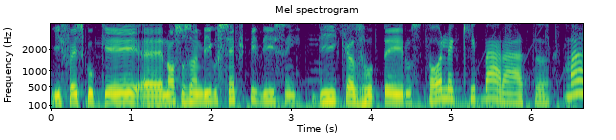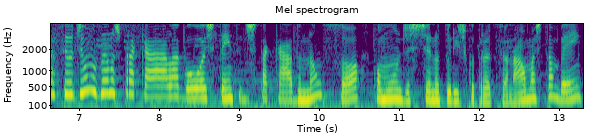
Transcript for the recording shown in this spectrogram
e fez com que é, nossos amigos sempre pedissem dicas, roteiros. Olha que barato. Márcio, de uns anos para cá, Alagoas tem se destacado não só como um destino turístico tradicional, mas também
